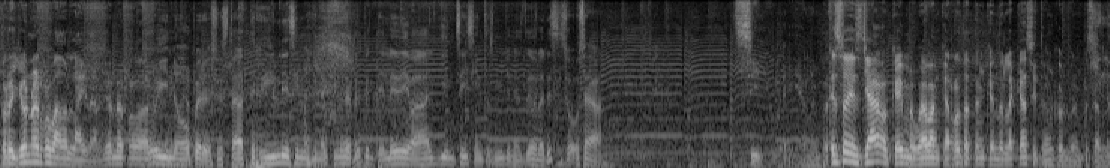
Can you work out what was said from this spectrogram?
Pero yo no he robado LiDAR, yo no he robado... Uy, no, dinero. pero eso está terrible. ¿Se imagina que uno de repente le deba a alguien 600 millones de dólares? Eso, o sea, Sí, güey. Eso es ya, ok, me voy a bancarrota, tengo que vender la casa y tengo que volver a empezar desde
